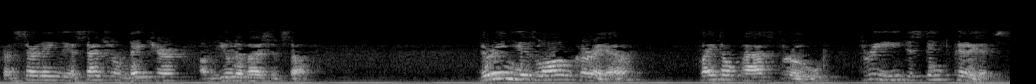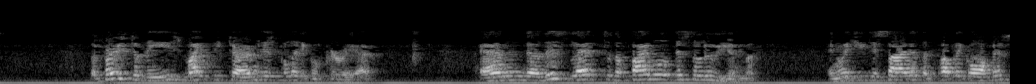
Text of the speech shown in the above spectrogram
concerning the essential nature of the universe itself. During his long career, Plato passed through three distinct periods. The first of these might be termed his political career, and uh, this led to the final disillusionment, in which he decided that public office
